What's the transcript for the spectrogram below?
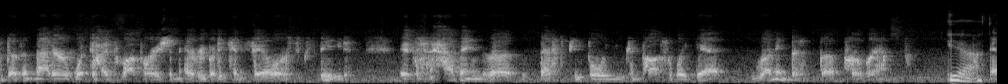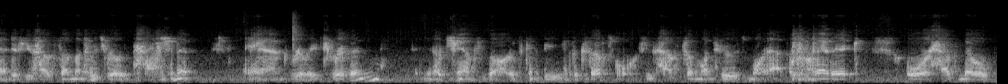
It doesn't matter what type of operation. Everybody can fail or succeed. It's having the best people you can possibly get running the, the program. Yeah. And if you have someone who's really passionate and really driven, you know, chances are it's going to be successful. If you have someone who's more apathetic or has no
